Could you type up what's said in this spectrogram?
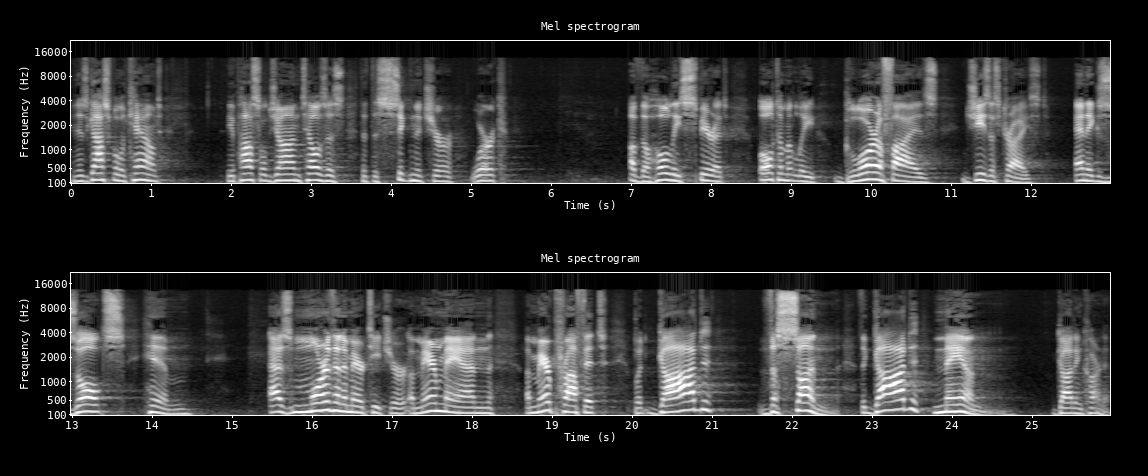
In his gospel account, the Apostle John tells us that the signature work of the Holy Spirit ultimately glorifies Jesus Christ and exalts him as more than a mere teacher, a mere man, a mere prophet, but God the Son, the God man, God incarnate.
